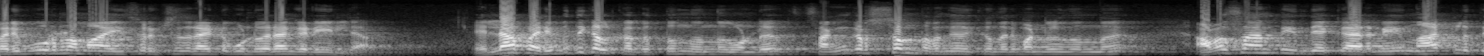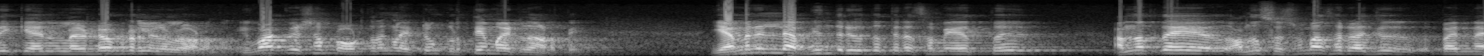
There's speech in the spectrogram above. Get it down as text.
പരിപൂർണമായി സുരക്ഷിതരായിട്ട് കൊണ്ടുവരാൻ കഴിയില്ല. എല്ലാ പരിമിതികൾക്കകത്തും നിന്നുകൊണ്ട് സംഘർഷം നിറഞ്ഞു നിൽക്കുന്ന ഒരു മണ്ണിൽ നിന്ന് അവസാനത്തെ ഇന്ത്യക്കാരനെയും നാട്ടിലെത്തിക്കാനുള്ള ഇടപെടലുകൾ നടന്നു ഇവാക്വേഷൻ പ്രവർത്തനങ്ങൾ ഏറ്റവും കൃത്യമായിട്ട് നടത്തി. യമനിലെ ആഭ്യന്തര യുദ്ധത്തിന്റെ സമയത്ത് അന്നത്തെ അന്ന് സുഷമ സ്വരാജ് പിന്നെ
